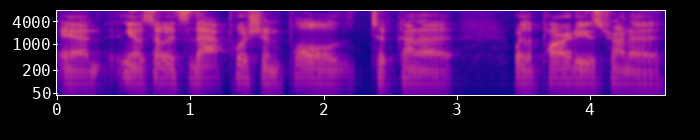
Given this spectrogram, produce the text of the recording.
and you know so it's that push and pull to kind of where the party is trying to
